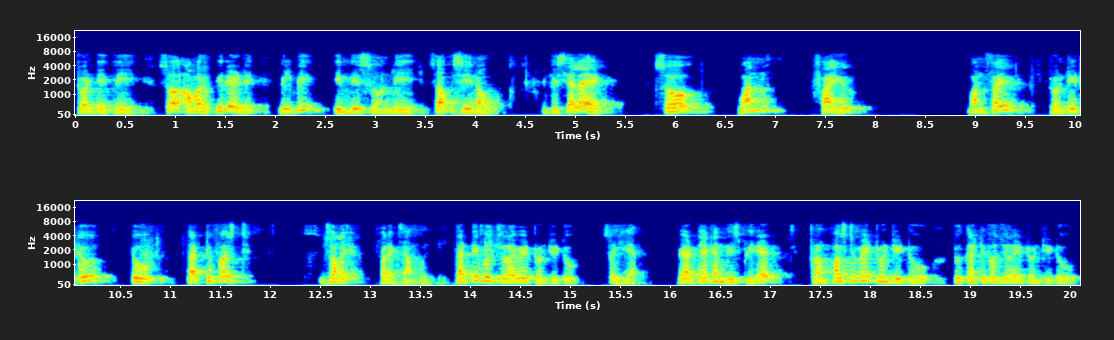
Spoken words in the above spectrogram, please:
23. So our period will be in this only. So see now, if you select, so 1 5 1 5 22 to 31st July, for example, 31st July 22. So here we have taken this period from 1st May 22 to 31st July 22.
